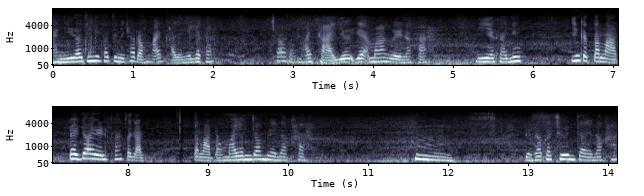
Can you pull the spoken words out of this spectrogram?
อันนี้แล้วที่นี่เขาจะมีช่อดอกไม้ขายอย่างนี้นะคะช่อดอกไม้ขายเยอะแยะมากเลยนะคะ นี่นะคะยิ่งยิ่งกับตลาดได้ย่อยเลยนะคะตลาดตลาดดอกไม้ย่อมๆเลยนะคะ เดี๋ยวเราก็ชื่นใจนะคะ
